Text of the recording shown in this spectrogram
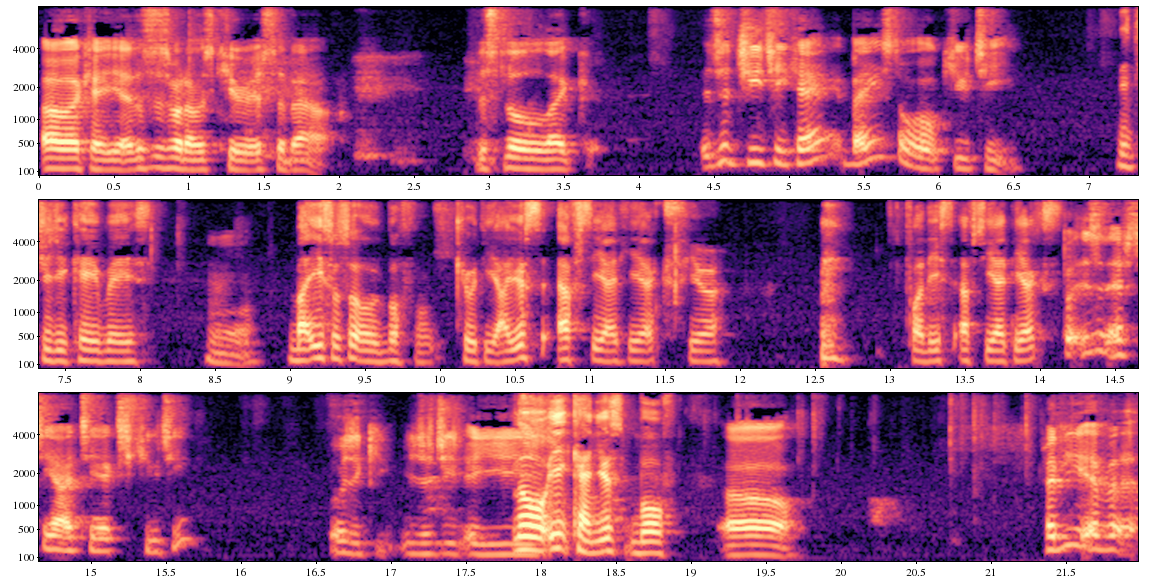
Oh, okay, yeah. This is what I was curious about. This little like, is it GTK based or QT? It's GDK based. Hmm. But it's also available for Qt. I use FCITX here for this FCITX. But isn't FCITX QT? Or is it, it G, are you No, it can use both. Oh. Have you ever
